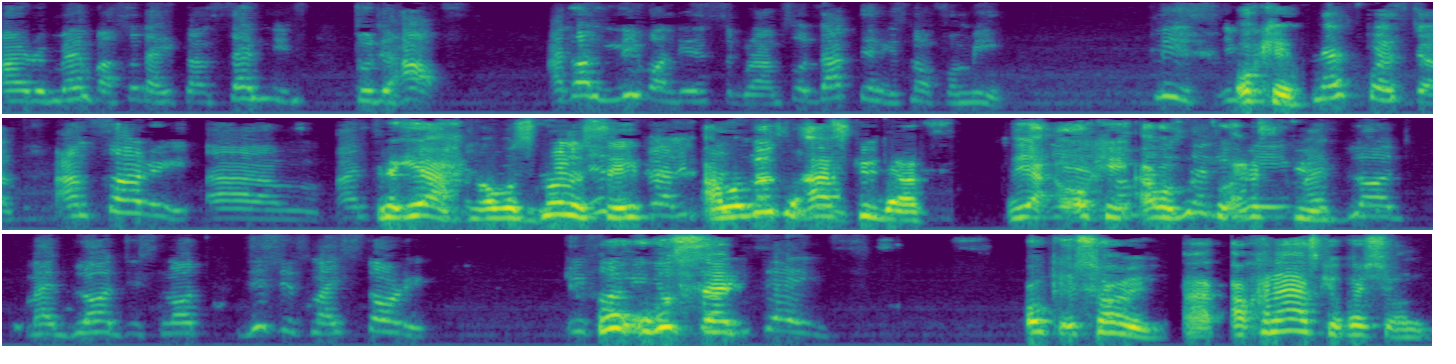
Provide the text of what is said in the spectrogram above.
and remember so that he can send it to the house. I don't live on the Instagram, so that thing is not for me. Please. Okay. Next question. I'm sorry. Um. Auntie- Yeah, I was going to say, I was going to ask you that. Yeah, Yeah, okay, I was going to ask you. My blood, my blood is not. This is my story. If Who- who said- says, Okay, sorry. Uh, uh, can I ask you a question?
